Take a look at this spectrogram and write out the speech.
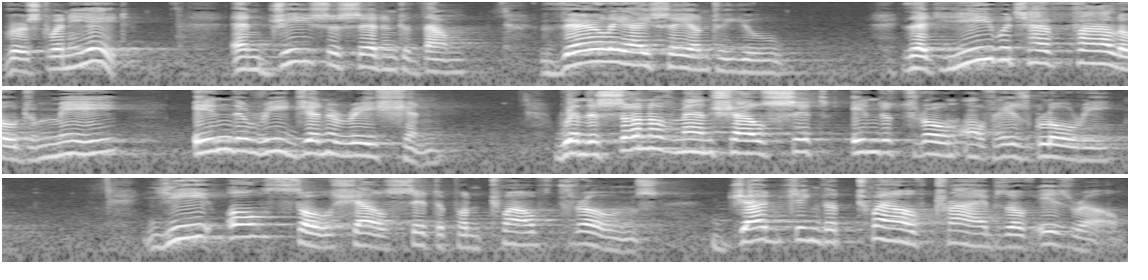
Verse 28 And Jesus said unto them, Verily I say unto you, that ye which have followed me in the regeneration, when the Son of Man shall sit in the throne of his glory, Ye also shall sit upon twelve thrones, judging the twelve tribes of Israel.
